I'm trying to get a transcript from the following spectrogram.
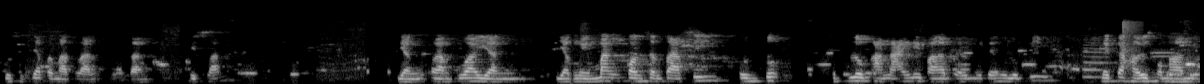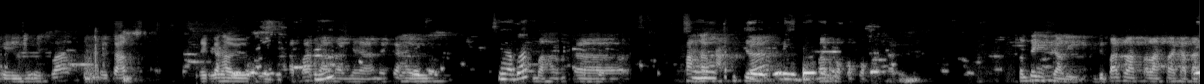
khususnya permasalahan tentang Islam. Yang orang tua yang yang memang konsentrasi untuk sebelum anak ini paham ilmu teknologi mereka harus memahami ilmu Islam mereka mereka harus apa namanya mereka harus memaham, uh, paham juga pokok-pokok penting sekali. Di depan saya katakan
